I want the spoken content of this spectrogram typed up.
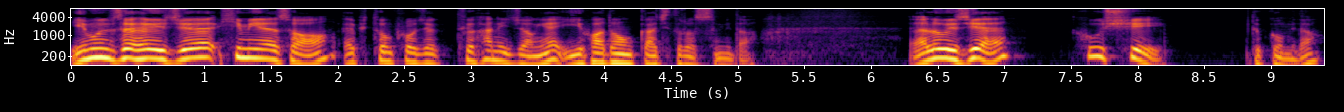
이문세 헤이즈의 힘이에서 에피톤 프로젝트 한희정의 이화동까지 들었습니다. 엘로이즈의 Who She 듣고 옵니다.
